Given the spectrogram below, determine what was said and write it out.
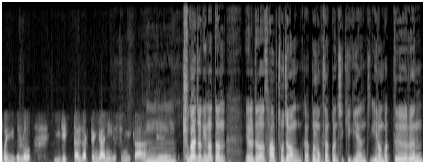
뭐 이걸로 일단락된 거 아니겠습니까? 음, 예. 추가적인 어떤 예를 들어 사업 조정, 그러니까 골목상권 지키기 위한 이런 것들은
